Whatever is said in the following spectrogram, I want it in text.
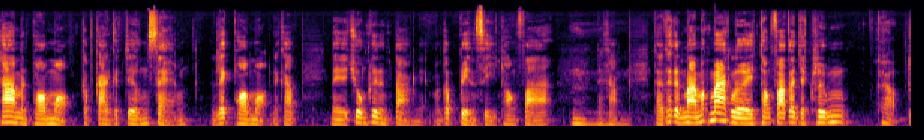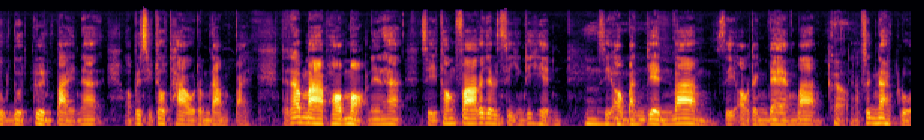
ถ้ามันพอเหมาะกับการกระเจิงของแสงเล็กพอเหมาะนะครับในช่วงคลื่นต่างๆเนี่ยมันก็เปลี่ยนสีท้องฟ้าอืมนะครับแต่ถ้าเกิดมามาก ๆเลยท้องฟ้าก็จะครึ้ม ครับถูกดูดกลืนไปนะออกเป็นสีเทาๆดำๆไป แต่ถ้ามาพอเหมาะเนี่ยนะฮะสีท้องฟ้าก็จะเป็นสีอย่างที่เห็นอืมสีออกบานเย็นบ้าง สีออกแดงๆบ้างครับนะครับซึ่งน่ากลัว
